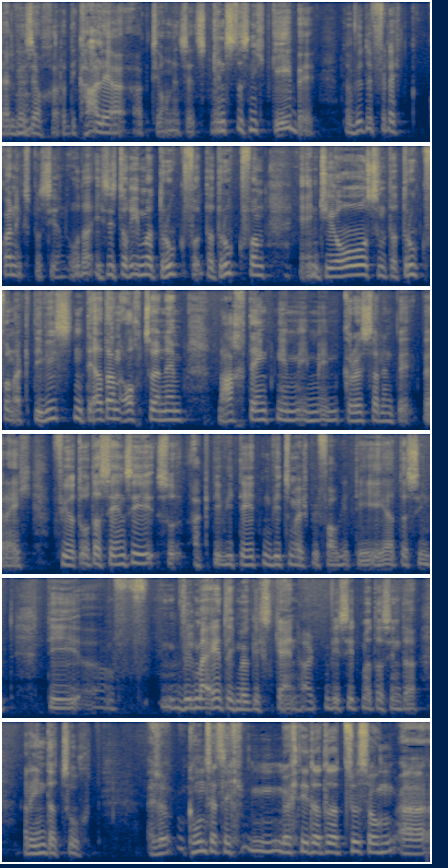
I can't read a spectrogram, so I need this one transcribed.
teilweise mhm. auch radikale Aktionen setzt, wenn es das nicht gäbe, dann würde vielleicht gar nichts passieren, oder? Es ist doch immer Druck, der Druck von NGOs und der Druck von Aktivisten, der dann auch zu einem Nachdenken im, im, im größeren Be Bereich führt. Oder sehen Sie so Aktivitäten wie zum Beispiel VGT eher, das sind die, äh, will man eigentlich möglichst klein halten. Wie sieht man das in der Rinderzucht? Also grundsätzlich möchte ich da dazu sagen, äh,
